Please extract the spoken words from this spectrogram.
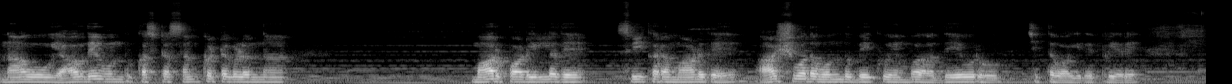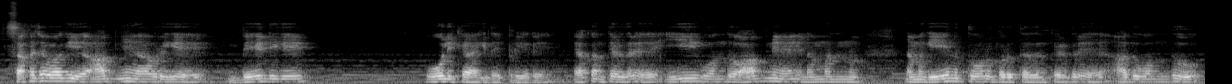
ನಾವು ಯಾವುದೇ ಒಂದು ಕಷ್ಟ ಸಂಕಟಗಳನ್ನು ಮಾರ್ಪಾಡು ಇಲ್ಲದೆ ಸ್ವೀಕಾರ ಮಾಡದೆ ಆಶೀರ್ವಾದ ಬೇಕು ಎಂಬ ದೇವರು ಚಿತ್ತವಾಗಿದೆ ಪ್ರಿಯರೇ. ಸಹಜವಾಗಿ ಆಜ್ಞೆ ಅವರಿಗೆ ಬೇಲಿಗೆ ಹೋಲಿಕೆ ಆಗಿದೆ ಪ್ರಿಯರೇ. ಯಾಕಂತೇಳಿದ್ರೆ ಈ ಒಂದು ಆಜ್ಞೆ ನಮ್ಮನ್ನು ನಮಗೇನು ತೋರು ಬರುತ್ತದೆ ಅಂತ ಹೇಳಿದ್ರೆ ಅದು ಒಂದು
